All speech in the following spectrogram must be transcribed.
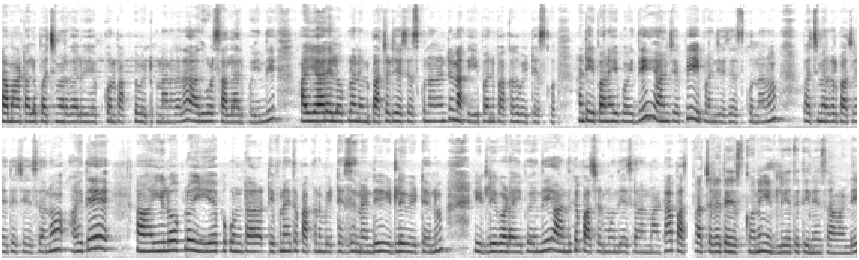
టమాటాలు పచ్చిమిరకాయలు వేపుకొని పక్కకు పెట్టుకున్నాను కదా అది కూడా చల్లారిపోయింది. అవి ఆరే లోపల నేను పచ్చడి చేసేసుకున్నానంటే నాకు ఈ పని పక్కకు పెట్టేసుకో అంటే ఈ పని అయిపోయింది అని చెప్పి ఈ పని చేసేసుకున్నాను. పచ్చిమిరకాయలు పచ్చడి అయితే చేశాను. అయితే ఈ లోపల ఈ ఏపుకుంటా టిఫిన్ అయితే పక్కన పెట్టేశానండి. ఇడ్లీ పెట్టాను. ఇడ్లీ కూడా అయిపోయింది. అందుకే పచ్చడి ముందు వేసాను అనమాట పచ్చడి అయితే వేసుకొని ఇడ్లీ అయితే తినేసామండి.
